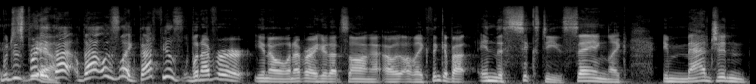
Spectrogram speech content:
which is pretty. yeah. That that was like that feels. Whenever you know, whenever I hear that song, I, I, like think about in the '60s saying like, "Imagine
